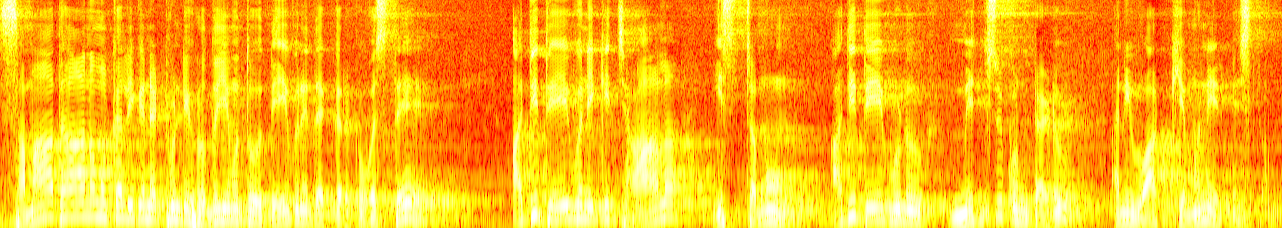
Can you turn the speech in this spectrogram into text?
సమాధానము కలిగినటువంటి హృదయముతో దేవుని దగ్గరకు వస్తే అది దేవునికి చాలా ఇష్టము. అది దేవుడు మెచ్చుకుంటాడు అని వాక్యము నేర్పిస్తుంది.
